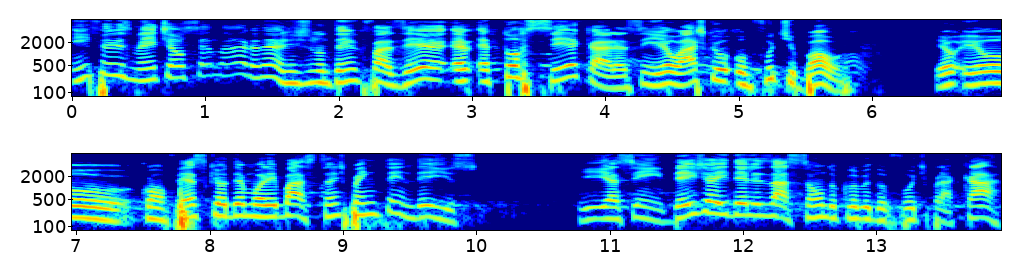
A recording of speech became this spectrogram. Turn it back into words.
infelizmente é o cenário, né? A gente não tem o que fazer, é, é torcer, cara. Assim, eu acho que o, o futebol, eu, eu confesso que eu demorei bastante para entender isso. E assim, desde a idealização do clube do fute para cá,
